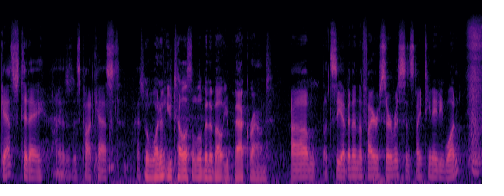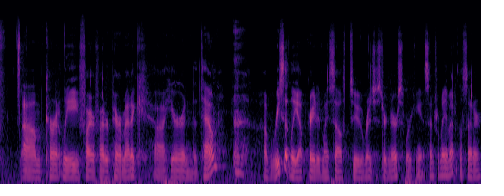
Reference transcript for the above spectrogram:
guest today as this podcast. So why don't you tell us a little bit about your background? Um, let's see, I've been in the fire service since 1981. Um, currently firefighter paramedic uh, here in the town. I've recently upgraded myself to registered nurse working at Central Maine Medical Center,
